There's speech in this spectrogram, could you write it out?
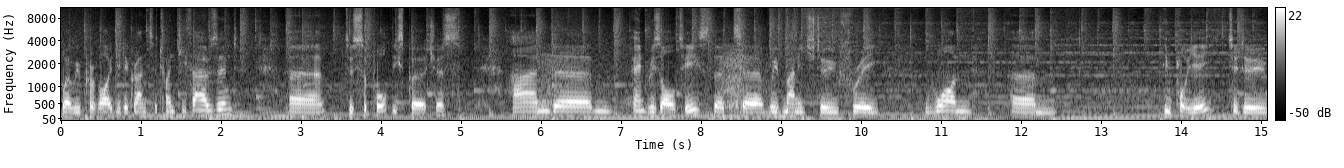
where we provided a grant of 20,000 uh, to support this purchase and um, end result is that uh, we've managed to free one um, employee to do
